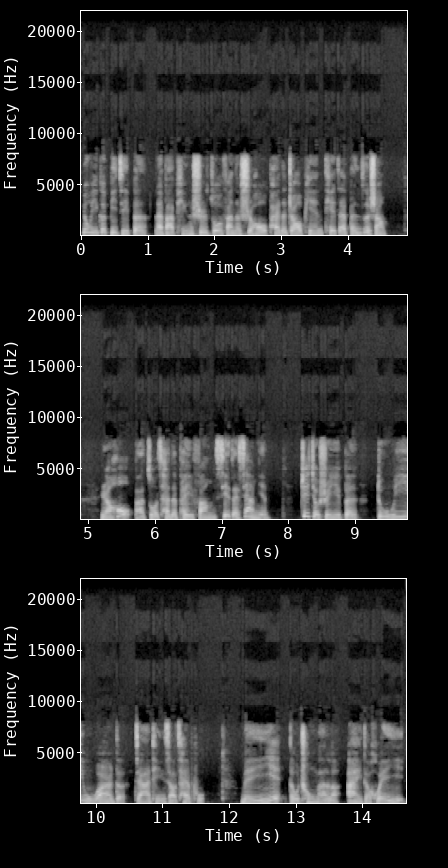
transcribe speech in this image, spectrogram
用一个笔记本来把平时做饭的时候拍的照片贴在本子上，然后把做菜的配方写在下面，这就是一本。独一无二的家庭小菜谱，每一页都充满了爱的回忆。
